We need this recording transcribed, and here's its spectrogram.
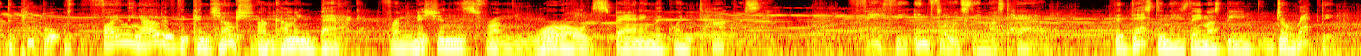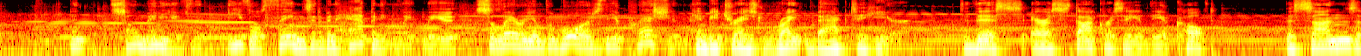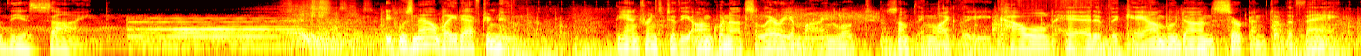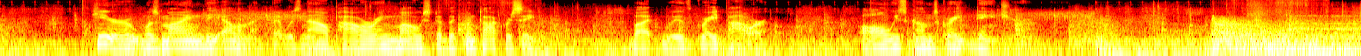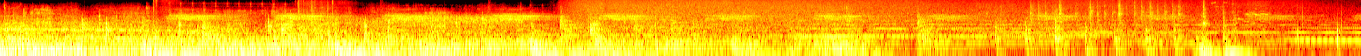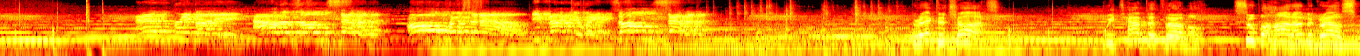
the people filing out of the conjunction are coming back from missions from worlds spanning the quintocracy. Faith, the influence they must have, the destinies they must be directing. And so many of the evil things that have been happening lately uh, Solarium, the wars, the oppression can be traced right back to here, to this aristocracy of the occult, the sons of the assigned. It was now late afternoon. The entrance to the Anquanat Solarium mine looked something like the cowled head of the Keambudan serpent of the Fang. Here was mined the element that was now powering most of the quintocracy. But with great power, always comes great danger.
